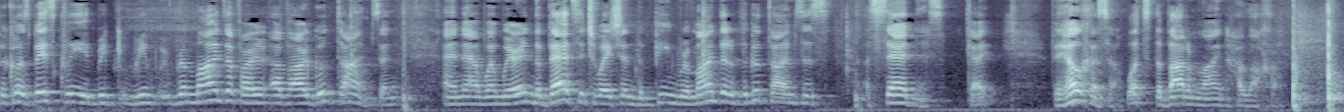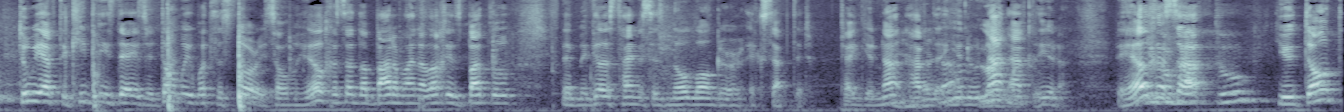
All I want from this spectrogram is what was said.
because basically it re, re, reminds of our of our good times, and and uh, when we're in the bad situation, the being reminded of the good times is a sadness. Okay, v'helchasa. What's the bottom line halacha? Do we have to keep these days or don't we? What's the story? So the bottom line halacha is batu that Megillas Tainus is no longer accepted. Okay, you not have to. You do not have to. You know. The you don't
